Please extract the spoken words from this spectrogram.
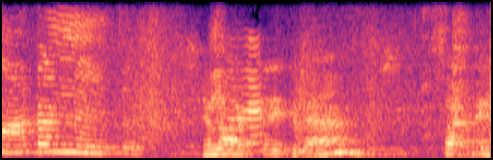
మాట్లాడలేదు ಎಲ್ಲ ಆಗ್ತಾ ಇಕ್ಕಿಲ್ಲ ಸಾರಿ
